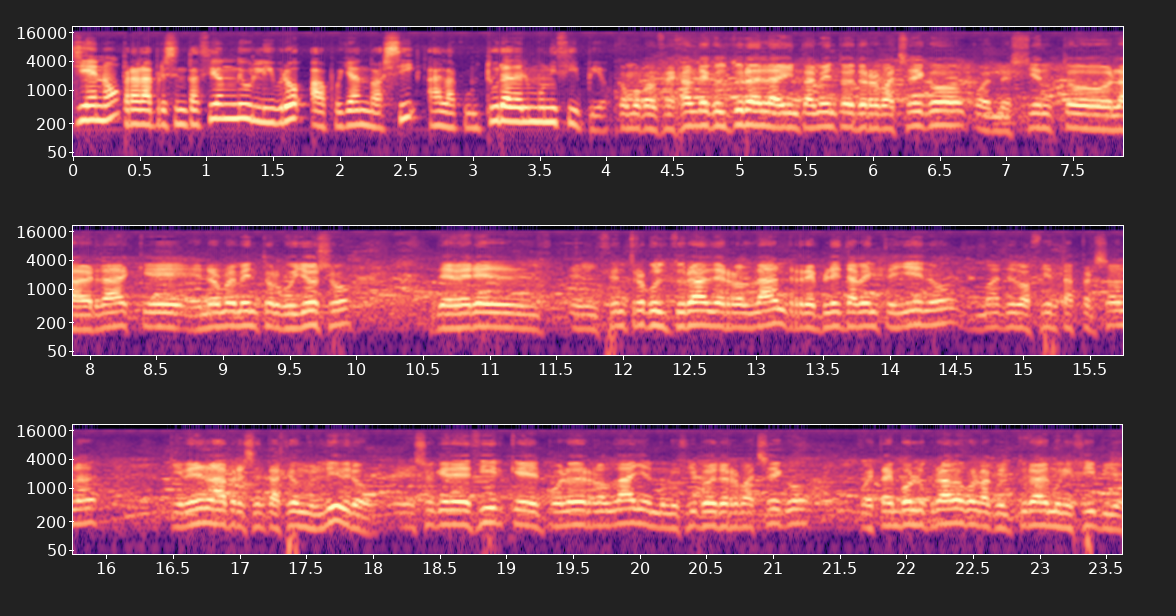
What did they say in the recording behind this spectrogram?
lleno para la presentación de un libro, apoyando así a la cultura del municipio. Como concejal de Cultura del Ayuntamiento de Torre Pacheco, pues me siento, la verdad, que enormemente orgulloso de ver el, el Centro Cultural de Roldán repletamente lleno, más de 200 personas que vienen a la presentación de un libro. Eso quiere decir que el pueblo de Roldán y el municipio de Terrepacheco pues, está involucrado con la cultura del municipio.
